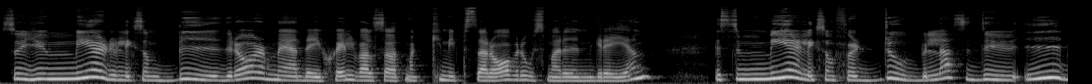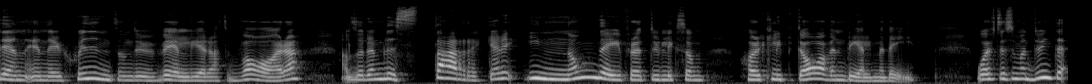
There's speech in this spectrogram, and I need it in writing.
så ju mer du liksom bidrar med dig själv, alltså att man knipsar av rosmaringrejen, desto mer liksom fördubblas du i den energin som du väljer att vara. Alltså den blir starkare inom dig för att du liksom har klippt av en del med dig. Och eftersom att du inte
